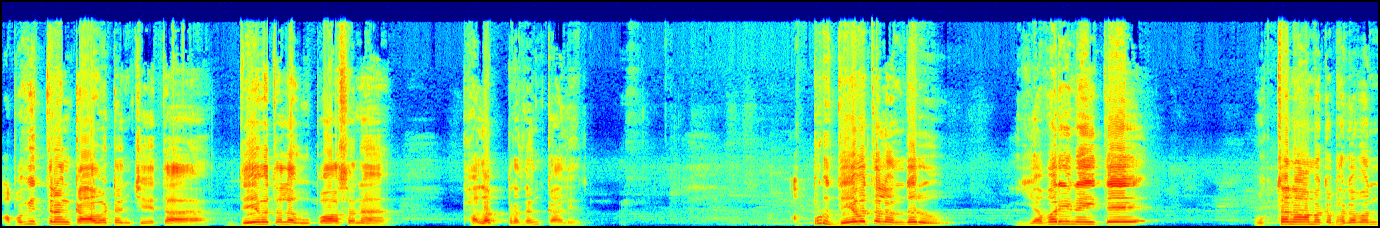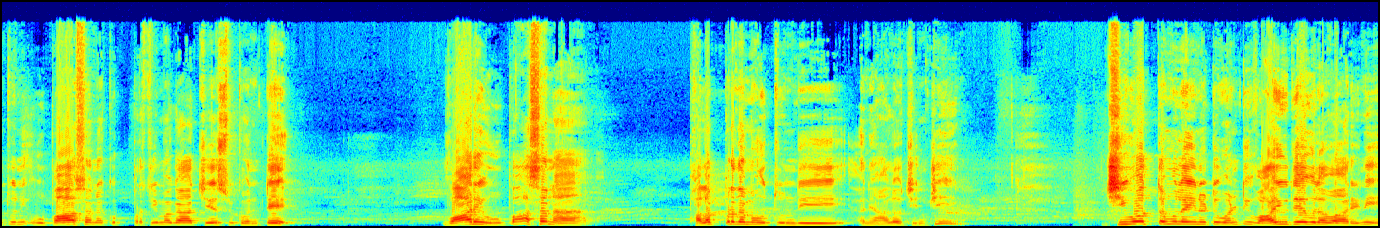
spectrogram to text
అపవిత్రం కావటం చేత దేవతల ఉపాసన ఫలప్రదం కాలేదు. అప్పుడు దేవతలందరూ ఎవరినైతే ఉక్తనామక భగవంతుని ఉపాసనకు ప్రతిమగా చేసుకుంటే వారి ఉపాసన ఫలప్రదమవుతుంది అని ఆలోచించి జీవోత్తములైనటువంటి వాయుదేవుల వారిని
